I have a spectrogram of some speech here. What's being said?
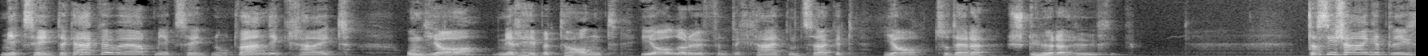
wir sehen den Gegenwert, wir sehen die Notwendigkeit und ja, wir heben die Hand in aller Öffentlichkeit und sagen Ja zu dieser Steuererhöhung. Das ist eigentlich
